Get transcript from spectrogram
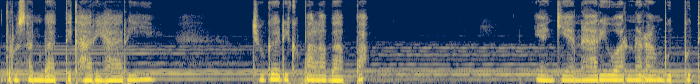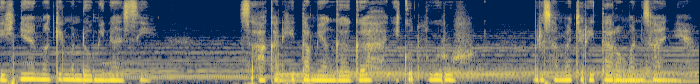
terusan batik hari-hari, juga di kepala bapak. Yang kian hari warna rambut putihnya makin mendominasi, seakan hitam yang gagah ikut luruh bersama cerita romansanya.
